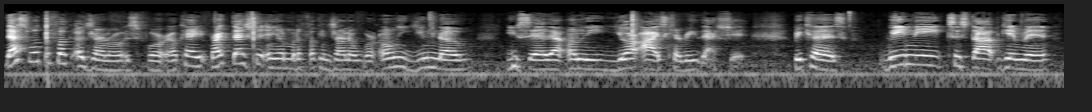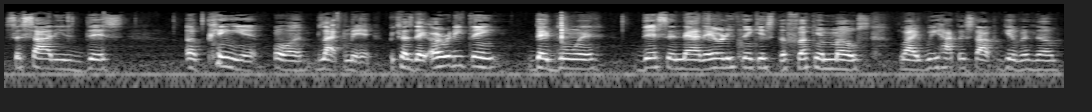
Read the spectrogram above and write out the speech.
That's what the fuck a journal is for, okay? Write that shit in your motherfucking journal where only you know you said that only your eyes can read that shit. Because we need to stop giving society this opinion on black men because they already think they're doing this and that. They already think it's the fucking most. Like we have to stop giving them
